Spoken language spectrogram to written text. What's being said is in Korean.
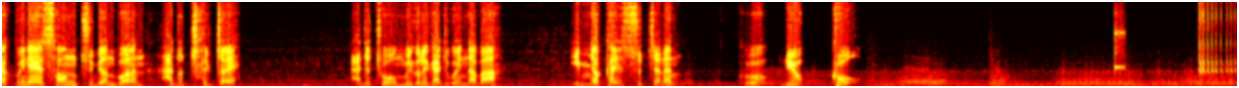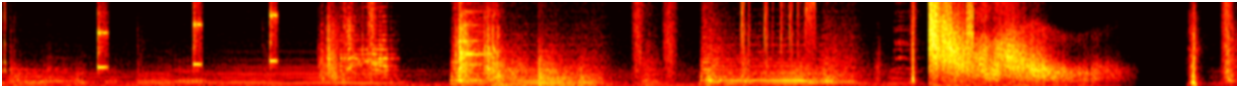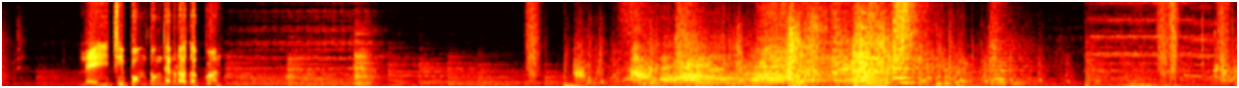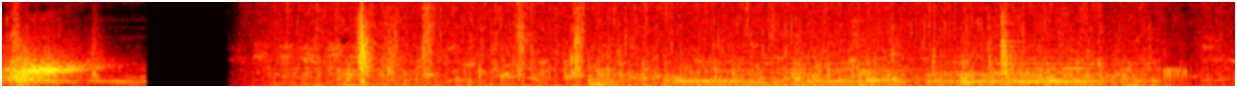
작 부인의 성 주변 보안은 아주 철저해. 아주 좋은 물건을 가지고 있나 봐. 입력할 숫자는 969. 레이지 봄 동작을 얻었군.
